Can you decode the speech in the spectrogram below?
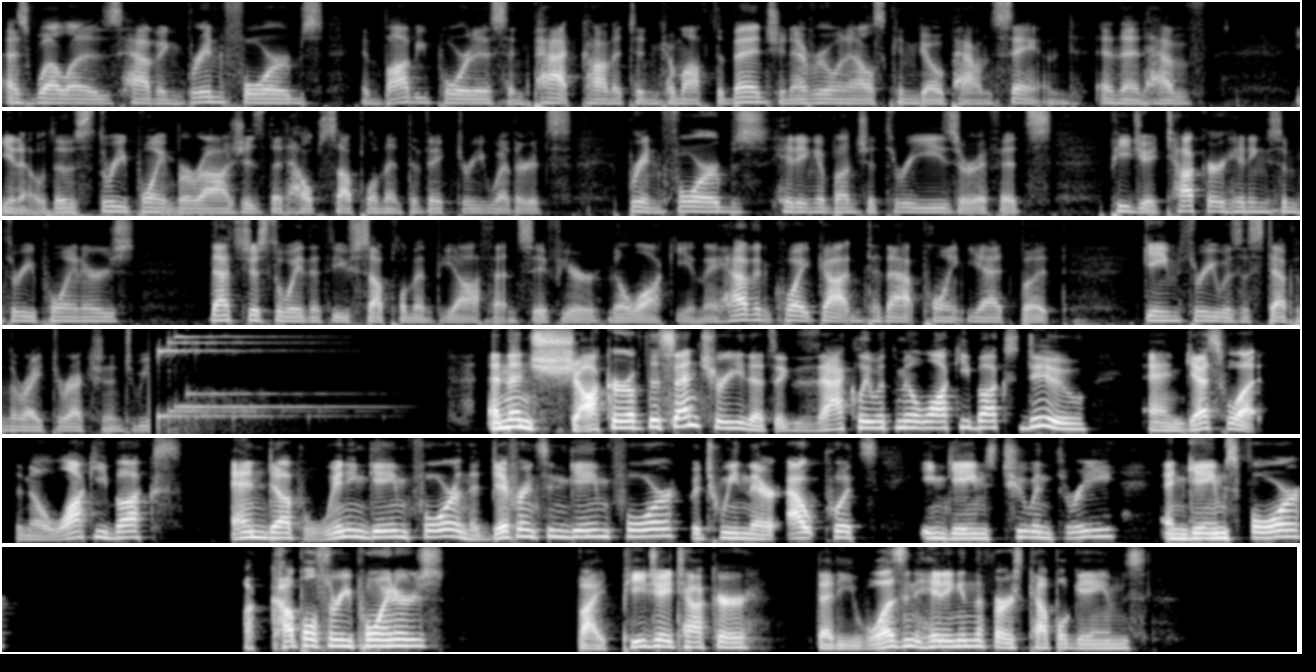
as well as having Bryn Forbes and Bobby Portis and Pat Connaughton come off the bench, and everyone else can go pound sand, and then have, you know, those three point barrages that help supplement the victory, whether it's Bryn Forbes hitting a bunch of threes or if it's PJ Tucker hitting some three pointers. That's just the way that you supplement the offense if you're Milwaukee. And they haven't quite gotten to that point yet, but game three was a step in the right direction. And to be And then, shocker of the century, that's exactly what the Milwaukee Bucks do. And guess what? The Milwaukee Bucks end up winning game four, and the difference in game four between their outputs in games two and three and games four a couple three pointers by PJ Tucker that he wasn't hitting in the first couple games,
